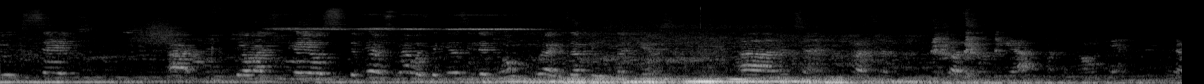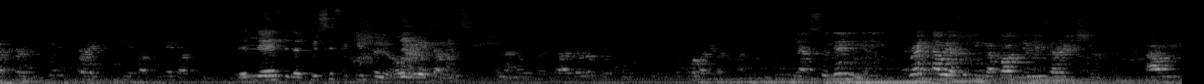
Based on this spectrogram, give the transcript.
you said uh, there was chaos, the chaos, where was the chaos in the tomb? Where exactly was that chaos? Uh, the time was, uh, was the earth the mountain where first when Christ gave up, gave up The death, the crucifixion, all those gave things. crucifixion and all that. There was a lot of confusion because of what was happening. Yeah, so then right now we are talking about the resurrection um,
